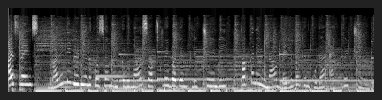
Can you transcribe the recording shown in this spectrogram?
హాయ్ ఫ్రెండ్స్ మరిన్ని వీడియోల కోసం ఇక్కడున్న సబ్స్క్రైబ్ బటన్ క్లిక్ చేయండి. పక్కనే ఉన్న బెల్ బటన్ కూడా యాక్టివేట్ చేయండి.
